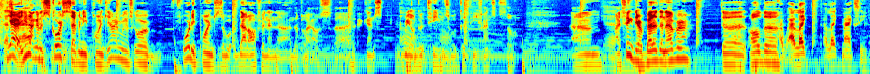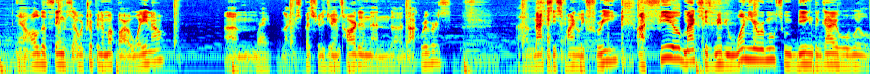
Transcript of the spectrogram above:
That's yeah, you're not going to score 70 points. You're not even going to score 40 points that often in the, in the playoffs uh, against real good teams no. with good defenses. So, um, Yeah. I think they're better than ever. The all the I, I like I like Maxey. yeah all the things that were tripping them up are away now. Um, Right. like especially James Harden and uh, Doc Rivers. Uh, Maxey's finally free. I feel Max is maybe one year removed from being the guy who will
